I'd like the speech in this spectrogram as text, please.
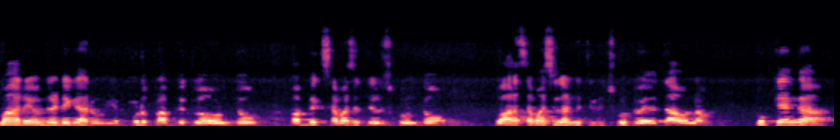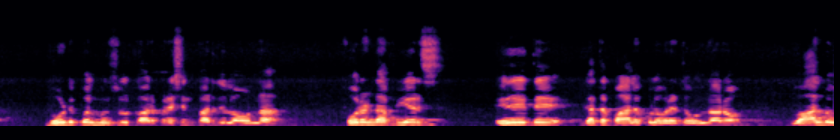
మా రేవంత్ రెడ్డి గారు ఎప్పుడు పబ్లిక్లో ఉంటూ పబ్లిక్ సమస్య తెలుసుకుంటూ వాళ్ళ సమస్యలన్నీ తీర్చుకుంటూ వెళ్తూ ఉన్నాం. ముఖ్యంగా బోడిపల్ మున్సిపల్ కార్పొరేషన్ పరిధిలో ఉన్న ఫోర్ అండ్ హాఫ్ ఇయర్స్ ఏదైతే గత పాలకులు ఎవరైతే ఉన్నారో వాళ్ళు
